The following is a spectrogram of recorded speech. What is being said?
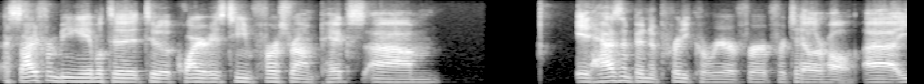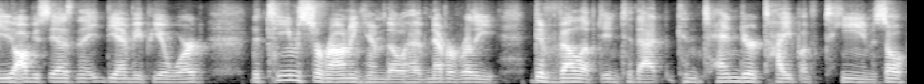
aside from being able to to acquire his team first round picks, um, it hasn't been a pretty career for for Taylor Hall. Uh, he obviously has the the MVP award. The teams surrounding him, though, have never really developed into that contender type of team. So,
